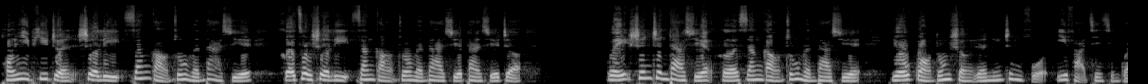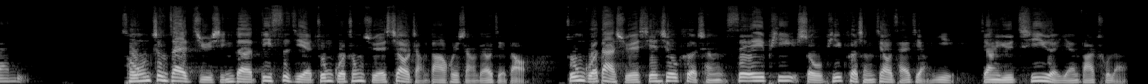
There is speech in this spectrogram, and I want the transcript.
同意批准设立香港中文大学，合作设立香港中文大学办学者为深圳大学和香港中文大学，由广东省人民政府依法进行管理。从正在举行的第四届中国中学校长大会上了解到，中国大学先修课程 CAP 首批课程教材讲义将于七月研发出来。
